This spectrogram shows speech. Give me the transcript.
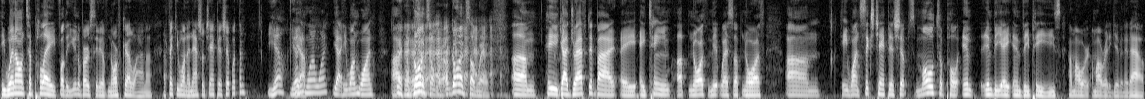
He went on to play for the University of North Carolina. I think he won a national championship with them. Yeah, yeah, Yeah. he won one. Yeah, he won one. I, I'm going somewhere. I'm going somewhere. Um, he got drafted by a, a team up north, Midwest up north. Um, he won six championships, multiple M- NBA MVPs. I'm already, I'm already giving it out.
